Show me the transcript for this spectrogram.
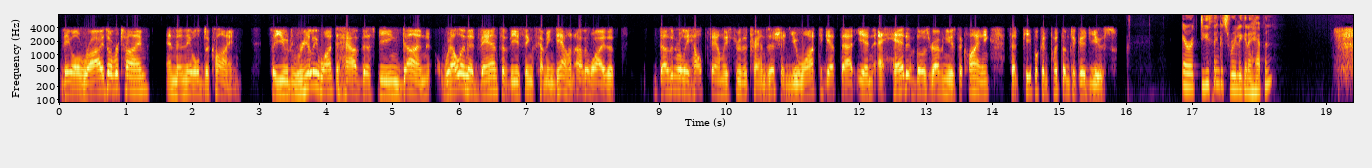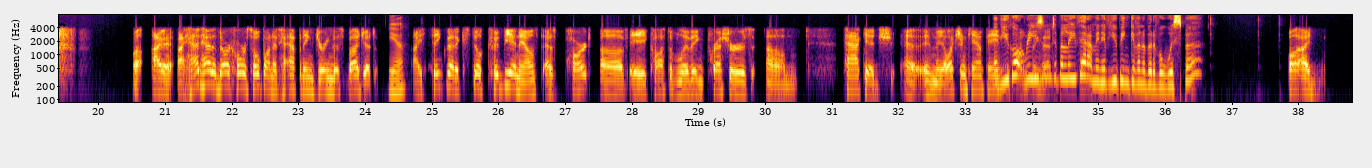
they will rise over time and then they will decline. So you'd really want to have this being done well in advance of these things coming down. Otherwise, it doesn't really help families through the transition. You want to get that in ahead of those revenues declining so that people can put them to good use. Eric, do you think it's really going to happen? Well, I, I had had a dark horse hope on it happening during this budget. Yeah. I think that it still could be announced as part of a cost of living pressures um, package uh, in the election campaign. Have you got reason that, to believe that? I mean, have you been given a bit of a whisper? Well, I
